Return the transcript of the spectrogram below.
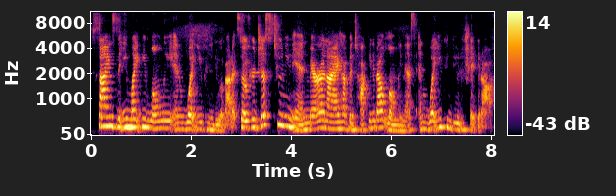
signs that you might be lonely and what you can do about it. So if you're just tuning in, Meara and I have been talking about loneliness and what you can do to shake it off.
